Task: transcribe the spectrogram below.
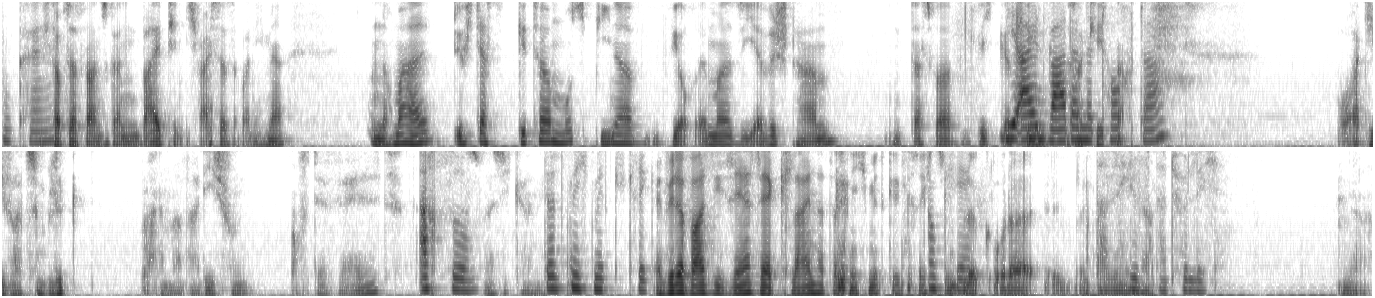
Okay. Ich glaube, das waren sogar ein Weibchen, ich weiß das aber nicht mehr. Und nochmal, durch das Gitter muss Pina, wie auch immer, sie erwischt haben. Und das war wirklich Wie alt war deine Tochter? Boah, die war zum Glück, warte mal, war die schon auf der Welt? Ach so. Das weiß ich gar nicht. Das nicht mitgekriegt. Entweder war sie sehr, sehr klein, hat das nicht mitgekriegt okay. zum Glück, oder. Äh, das hilft natürlich. Ja.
